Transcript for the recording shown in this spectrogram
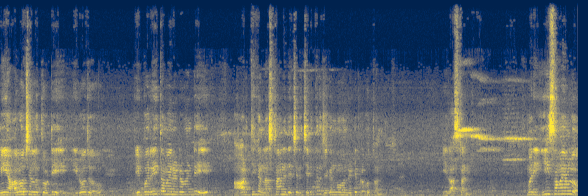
మీ ఆలోచనలతోటి ఈరోజు విపరీతమైనటువంటి ఆర్థిక నష్టాన్ని తెచ్చిన చరిత్ర జగన్మోహన్ రెడ్డి ప్రభుత్వానికి ఈ రాష్ట్రానికి. మరి ఈ సమయంలో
